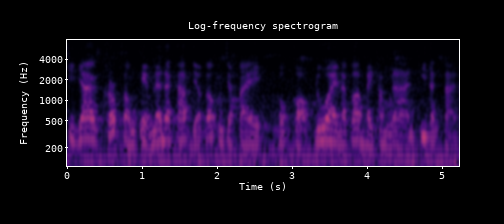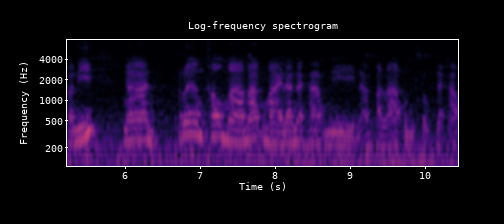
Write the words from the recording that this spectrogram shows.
ฉีดยาครบ 2 เข็มแล้วนะครับ เดี๋ยวก็คงจะไปกกอกด้วย แล้วก็ไปทำงานที่ต่างๆ ตอนนี้งานเริ่มเข้ามามากมายแล้วนะครับ นี่น้ำปลาร้าปรุงสุกนะครับ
